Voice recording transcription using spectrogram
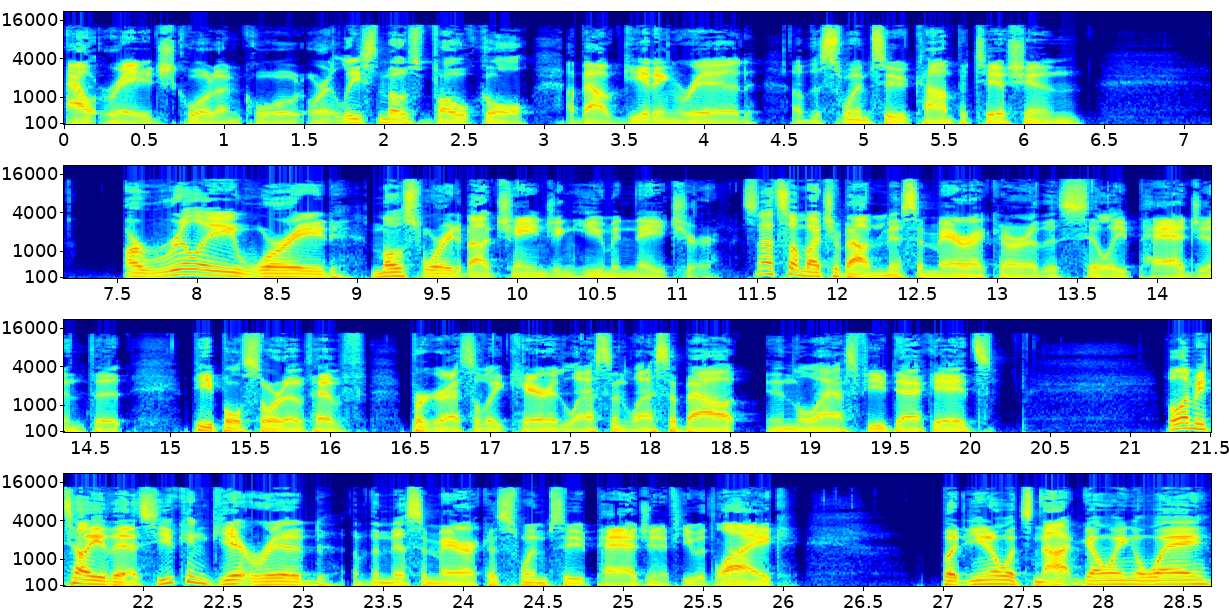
outraged, quote unquote, or at least most vocal about getting rid of the swimsuit competition are really worried, most worried about changing human nature. It's not so much about Miss America or the silly pageant that people sort of have progressively cared less and less about in the last few decades. But let me tell you this you can get rid of the Miss America swimsuit pageant if you would like, but you know what's not going away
